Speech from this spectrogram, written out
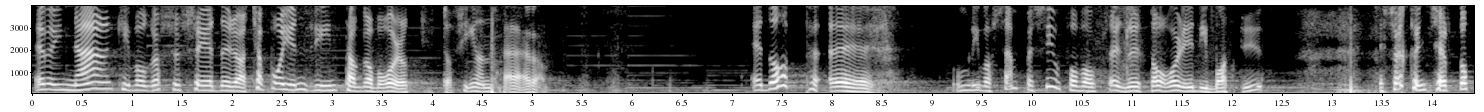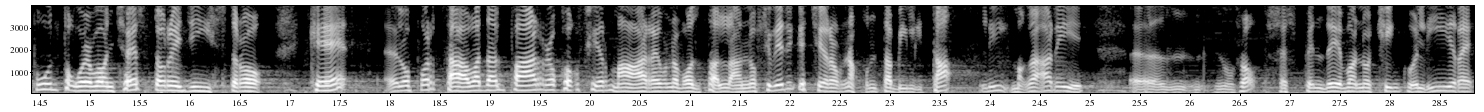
e neanche va su sedere, c'è poi in drinta lavora tutta, fino intera. E dopo, eh, veniva sempre sì, un segretario di Battu, e so che a un certo punto aveva un certo registro che lo portava dal parroco a firmare una volta all'anno. Si vede che c'era una contabilità lì, magari, eh, non so, se spendevano 5 lire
